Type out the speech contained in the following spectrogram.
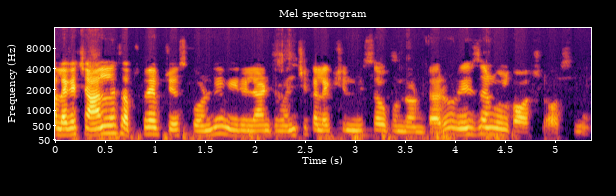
అలాగే ఛానల్ సబ్స్క్రైబ్ చేసుకోండి. మీరు ఇలాంటి మంచి కలెక్షన్ మిస్ అవ్వకుండా ఉంటారు. రీజనబుల్ కాస్ట్లో వస్తున్నాయి.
